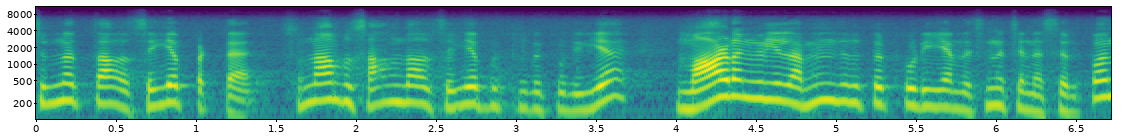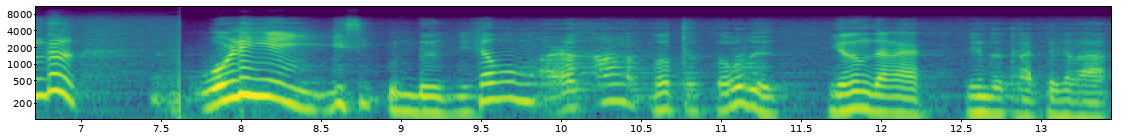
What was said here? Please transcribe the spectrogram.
சுண்ணத்தால் செய்யப்பட்ட சுண்ணாம்பு சாந்தால் செய்யப்பட்டிருக்கக்கூடிய மாடங்களில் அமைந்திருக்கக்கூடிய அந்த சின்ன சின்ன சிற்பங்கள் ஒளியை வீசிக்கொண்டு மிகவும் அழகான தோற்றத்தோடு இருந்தன என்று காட்டுகிறார்.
